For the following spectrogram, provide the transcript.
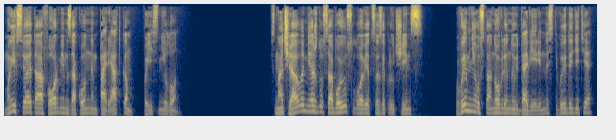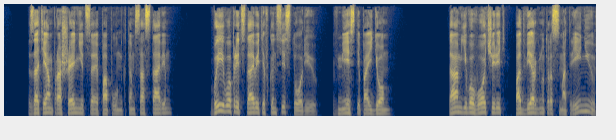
Мы все это оформим законным порядком, пояснил он. Сначала между собой условиться заключим-с. Вы мне установленную доверенность выдадите, затем прошеннице по пунктам составим. Вы его представите в консисторию, вместе пойдем. Там его в очередь подвергнут рассмотрению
